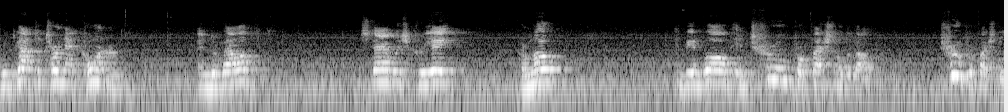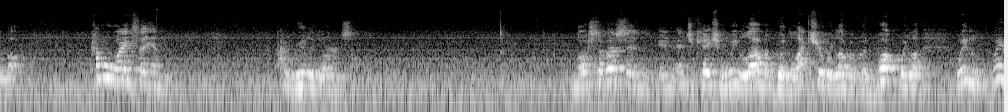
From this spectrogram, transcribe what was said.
We've got to turn that corner and develop, establish, create, promote, and be involved in true professional development. True professional development. Come away saying, I really learned something. Most of us in, in education, we love a good lecture, we love a good book, we love, we, we,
